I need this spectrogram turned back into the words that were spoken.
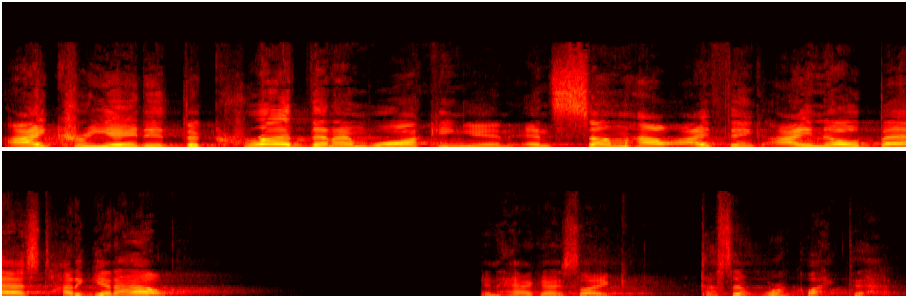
I created the crud that I'm walking in, and somehow I think I know best how to get out. And Haggai's like, doesn't work like that.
